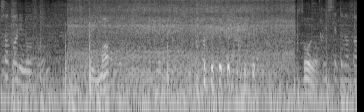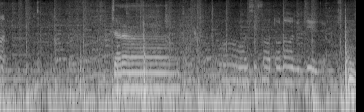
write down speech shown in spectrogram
草刈りのぞうまそうよ。見してください。じゃらーん。うん美味しそう。とろりチーズうん。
